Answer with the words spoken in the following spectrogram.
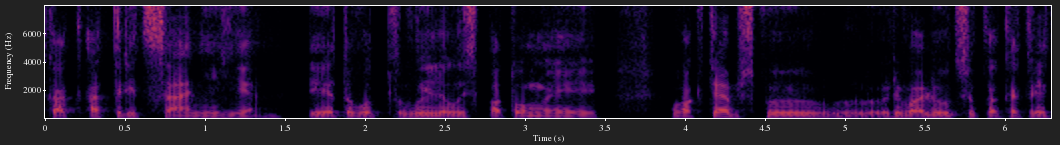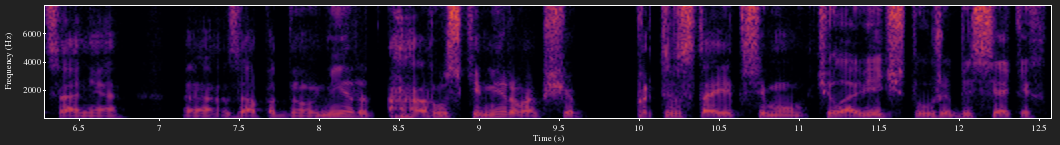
как отрицание. И это вот вылилось потом и в Октябрьскую революцию, как отрицание э, западного мира. русский мир вообще противостоит всему человечеству уже без всяких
